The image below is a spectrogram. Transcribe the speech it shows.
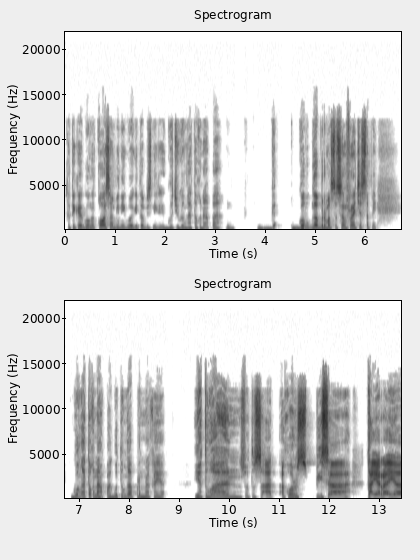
ketika gue ngekos sama bini gue gitu habis nikah gue juga nggak tahu kenapa Nggak- gue nggak bermaksud self righteous tapi gue nggak tahu kenapa gue tuh nggak pernah kayak ya Tuhan suatu saat aku harus bisa kaya raya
